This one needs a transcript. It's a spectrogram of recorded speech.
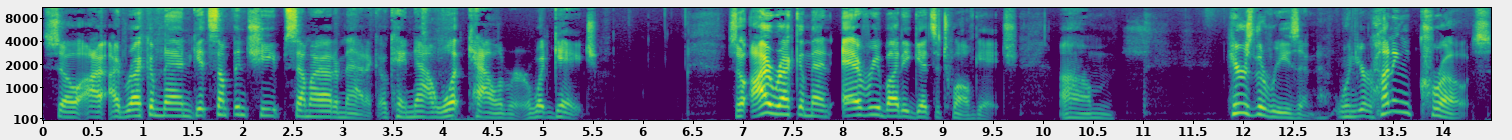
So I, I'd recommend get something cheap, semi automatic. Okay, now what caliber or what gauge? So I recommend everybody gets a 12 gauge. Um, here's the reason when you're hunting crows,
